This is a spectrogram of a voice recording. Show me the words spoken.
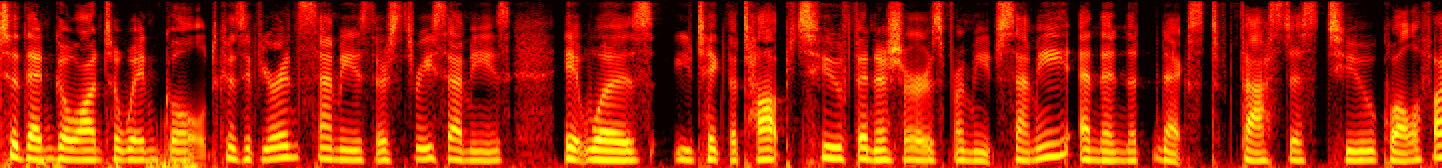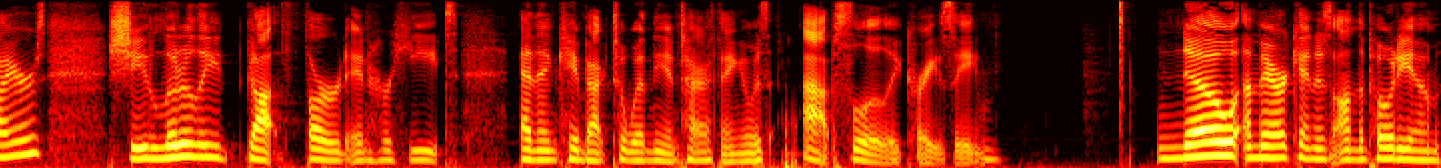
to then go on to win gold. Because if you're in semis, there's three semis. It was you take the top two finishers from each semi and then the next fastest two qualifiers. She literally got third in her heat and then came back to win the entire thing. It was absolutely crazy. No American is on the podium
